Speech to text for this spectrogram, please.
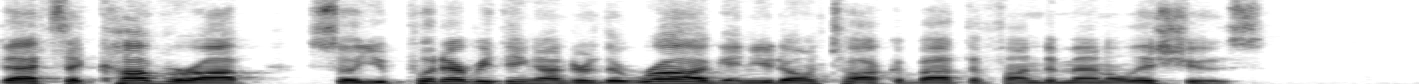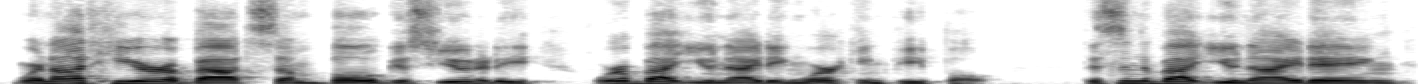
that's a cover up. So you put everything under the rug and you don't talk about the fundamental issues. We're not here about some bogus unity. We're about uniting working people. This isn't about uniting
